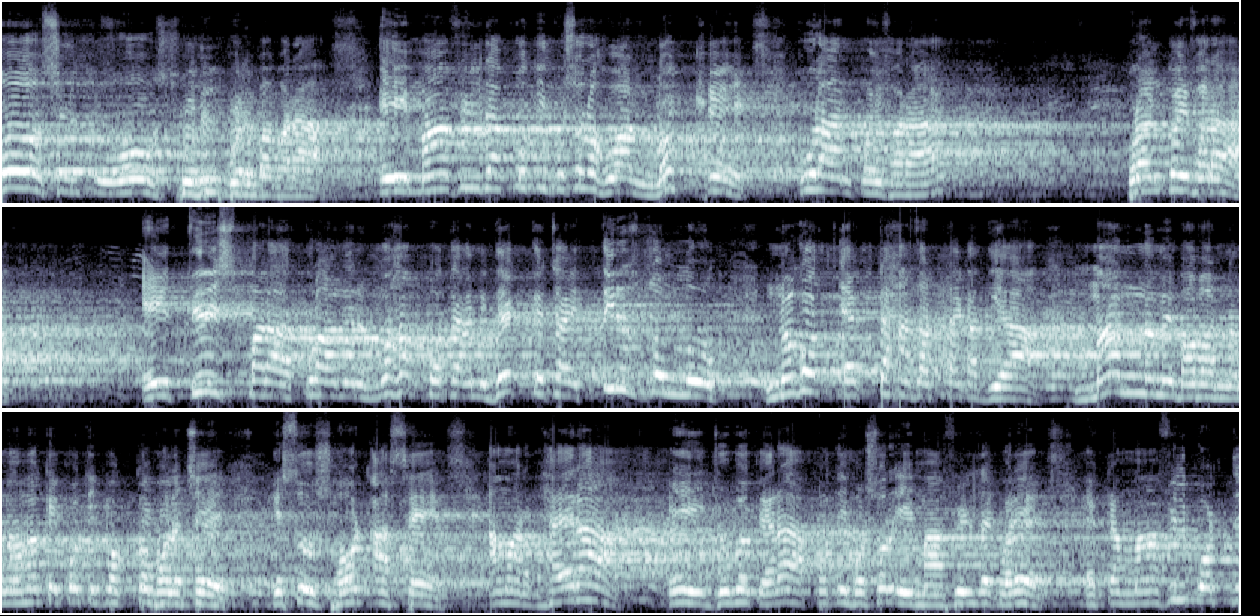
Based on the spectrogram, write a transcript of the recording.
ও শিল্পী, ও শহীদপুরের বাবারা, এই মাহফিলটা প্রতি বছর হওয়ার লক্ষ্যে কোরআন কই ফারা কোরআন কই ফারা এই তিরিশ পাড়া কোরআনের মহাব্বতে আমি দেখতে চাই তিরিশ জন লোক, নগদ একটা হাজার টাকা দিয়া, মার নামে বাবার নামে আমাকে কর্তৃপক্ষ বলেছে, কিছু শর্ট আছে। আমার ভাইরা এই যুবকেরা প্রতি বছর এই মাহফিলটা করে। একটা মাহফিল করতে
